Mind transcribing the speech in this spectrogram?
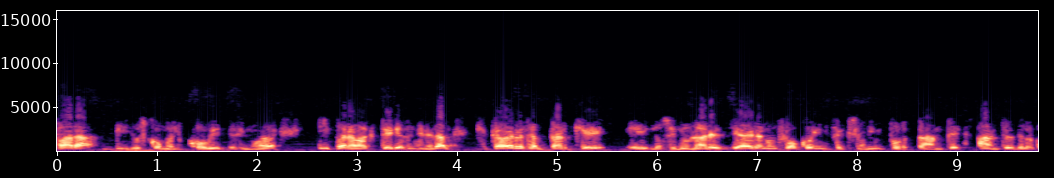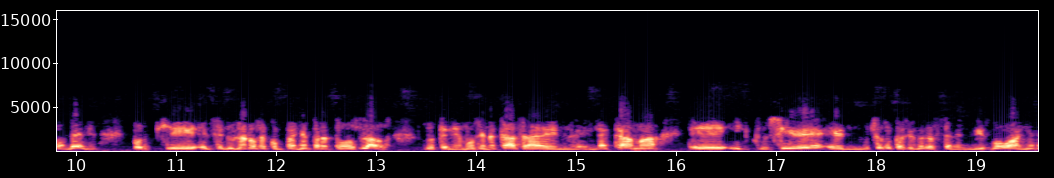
para virus como el COVID-19 y para bacterias en general. Que cabe resaltar que eh, los celulares ya eran un foco de infección importante antes de la pandemia, porque el celular nos acompaña para todos lados. Lo tenemos en la casa, en, la cama, eh, inclusive en muchas ocasiones hasta en el mismo baño,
